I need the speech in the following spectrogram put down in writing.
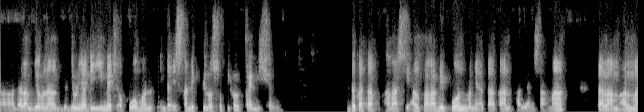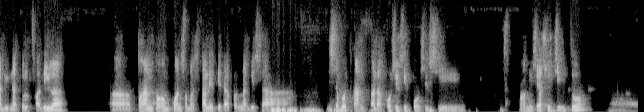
Uh, dalam jurnal judulnya The Image of Woman in the Islamic Philosophical Tradition. Itu kata Arasi Al-Farabi pun menyatakan hal yang sama dalam Al-Madinatul Fadilah. Uh, peran perempuan sama sekali tidak pernah bisa disebutkan pada posisi-posisi manusia suci itu. Uh,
